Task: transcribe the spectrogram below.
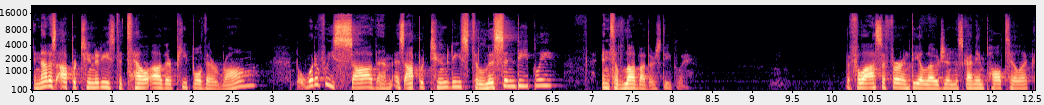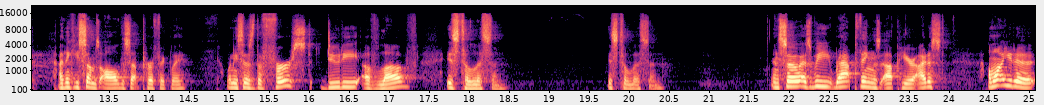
and not as opportunities to tell other people they're wrong, but what if we saw them as opportunities to listen deeply and to love others deeply? The philosopher and theologian, this guy named Paul Tillich, I think he sums all this up perfectly when he says the first duty of love is to listen. Is to listen. And so as we wrap things up here, I just I want you to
